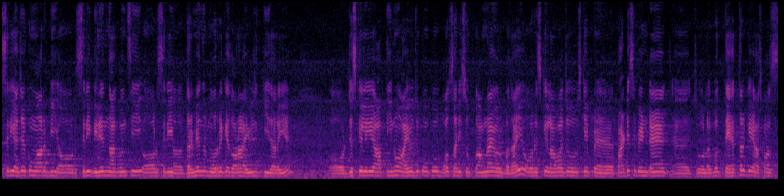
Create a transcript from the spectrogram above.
श्री अजय कुमार बी, और श्री वीरेंद्र नागवंशी और श्री धर्मेंद्र मौर्य के द्वारा आयोजित की जा रही है। और जिसके लिए आप तीनों आयोजकों को बहुत सारी शुभकामनाएँ और बधाई, और इसके अलावा जो उसके पार्टिसिपेंट हैं जो लगभग तिहत्तर के आसपास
